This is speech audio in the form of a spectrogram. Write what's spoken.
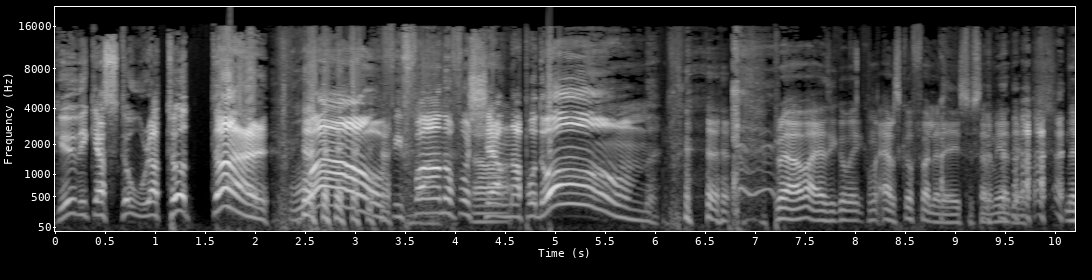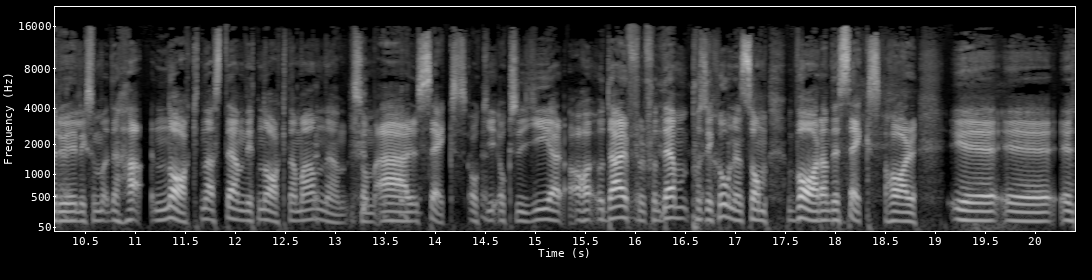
Gud vilka stora tuttar! Wow! Fy fan att få känna på dem! Pröva, jag kommer, älska att följa dig i sociala medier. när du är liksom den ha, nakna, ständigt nakna mannen som är sex och också ger, och därför från den positionen som varande sex har eh, eh,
